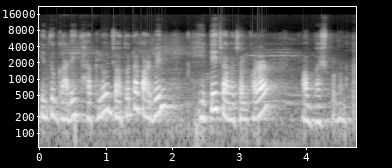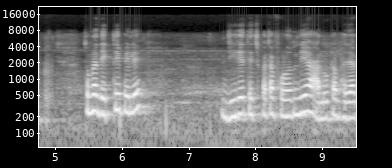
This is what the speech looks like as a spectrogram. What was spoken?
কিন্তু গাড়ি থাকলেও যতটা পারবেন হেঁটে চলাচল করার অভ্যাস করুন। তোমরা দেখতে পেলে জিরে তেজপাতা ফোড়ন দিয়ে আলুটা ভাজার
